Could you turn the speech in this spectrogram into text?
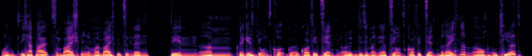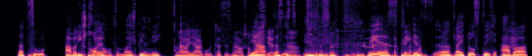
Und ich habe halt zum Beispiel, um ein Beispiel zu nennen, den ähm, Regressionskoeffizienten oder den Determinationskoeffizienten berechnet und auch notiert dazu, aber die Streuung zum Beispiel nicht. Ah ja, gut, das ist mir auch schon ja, passiert. Das ist, ja. nee, das klingt jetzt äh, vielleicht lustig, aber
